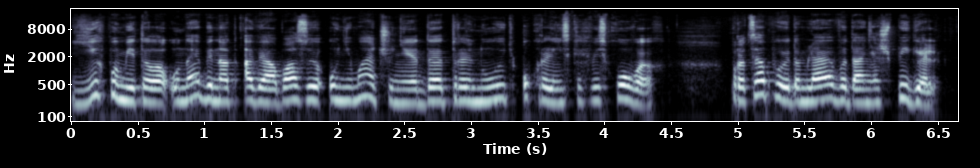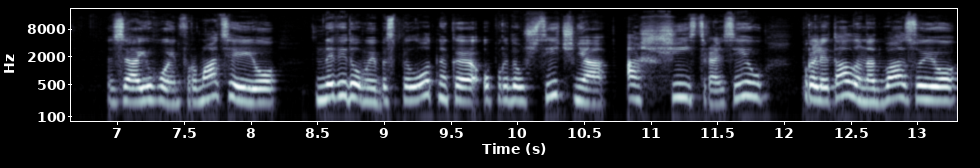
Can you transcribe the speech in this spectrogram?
Їх помітили у небі над авіабазою у Німеччині, де тренують українських військових. Про це повідомляє видання Шпігель. За його інформацією, невідомі безпілотники упродовж січня аж шість разів пролітали над базою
